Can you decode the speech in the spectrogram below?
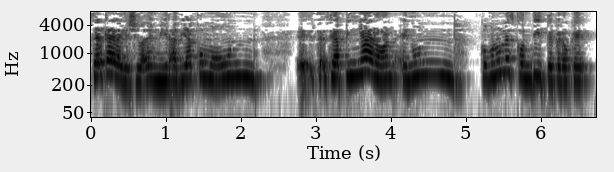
cerca de la yeshiva de Mir había como un, eh, se, apiñaron en un, como en un escondite, pero que,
